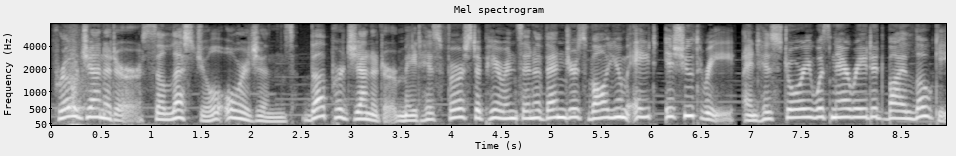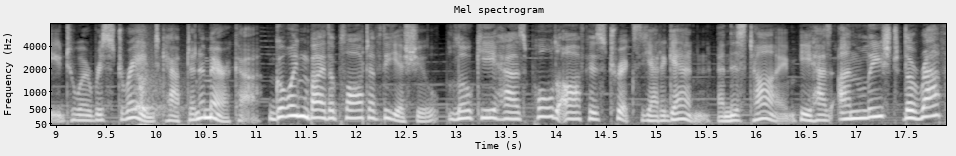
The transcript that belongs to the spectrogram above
Progenitor Celestial Origins The Progenitor made his first appearance in Avengers Volume 8, Issue 3, and his story was narrated by Loki to a restrained Captain America. Going by the plot of the issue, Loki has pulled off his tricks yet again, and this time he has unleashed the wrath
